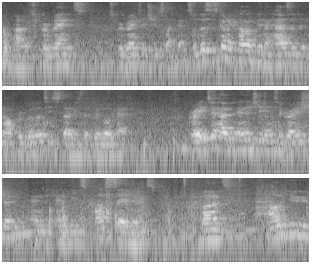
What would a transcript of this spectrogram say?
uh, to prevent to prevent issues like that. So this is going to come up in the hazard and operability studies that we look at. Great to have energy integration and, and these cost savings, but how do you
